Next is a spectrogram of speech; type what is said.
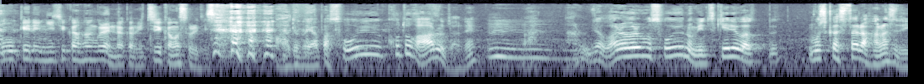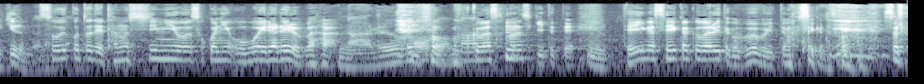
ら合計で2時間半ぐらいの中の1時間はそれです あでもやっぱそういうことがあるんだね。うん。あなるじゃあ我々もそういうの見つければもしかしたら話できるんだな。そういうことで楽しみをそこに覚えられればなるほどな。僕はその話聞いててうん。店員が性格悪いとかブーブー言ってましたけど それを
